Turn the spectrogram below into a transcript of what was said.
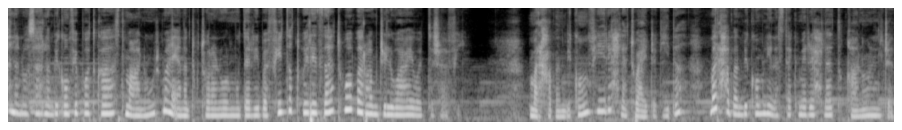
أهلا وسهلا بكم في بودكاست مع نور. معي أنا الدكتورة نور مدربة في تطوير الذات وبرامج الوعي والتشافي. مرحبا بكم في رحلة وعي جديدة. مرحبا بكم لنستكمل رحلة قانون الجذب.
